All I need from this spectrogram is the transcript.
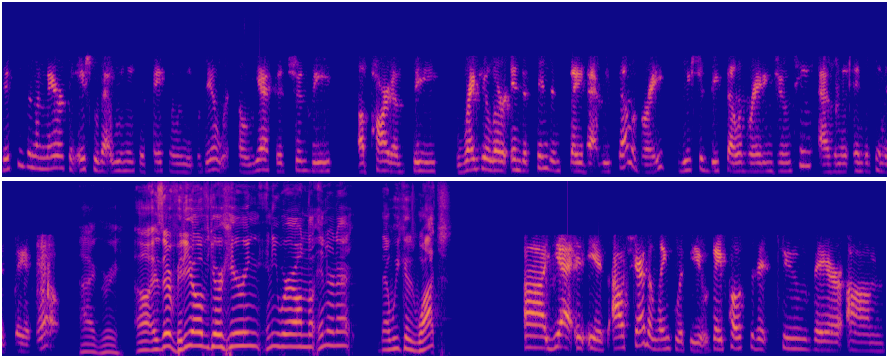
this is an American issue that we need to face and we need to deal with. So yes, it should be a part of the regular Independence Day that we celebrate. We should be celebrating Juneteenth as an Independence Day as well. I agree. Uh, is there video of your hearing anywhere on the internet that we could watch? Uh, yeah, it is. I'll share the link with you. They posted it to their um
